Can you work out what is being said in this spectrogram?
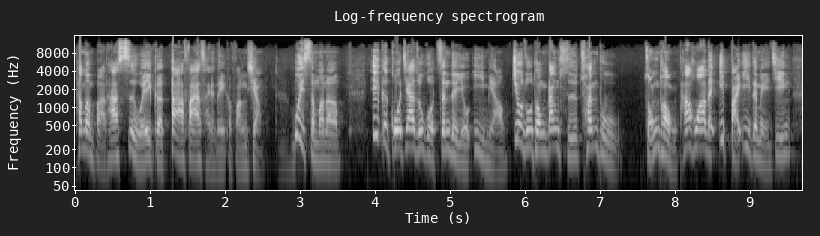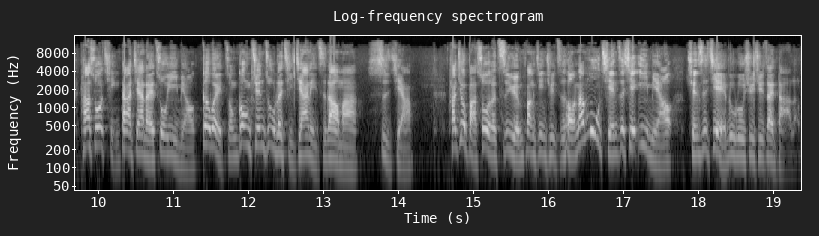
他们把它视为一个大发财的一个方向。为什么呢？一个国家如果真的有疫苗，就如同当时川普。总统他花了一百亿的美金，他说请大家来做疫苗。各位总共捐助了几家？你知道吗？四家。他就把所有的资源放进去之后，那目前这些疫苗全世界也陆陆续续在打了。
